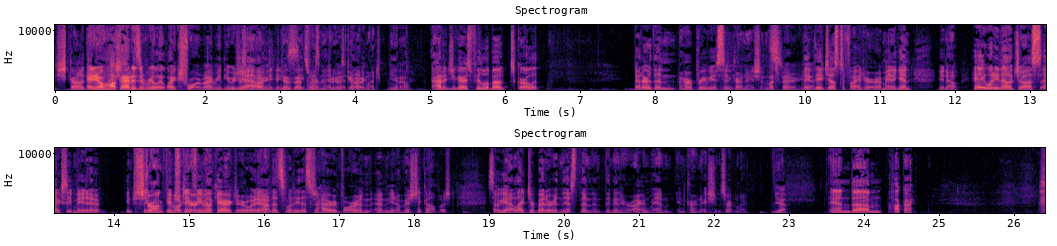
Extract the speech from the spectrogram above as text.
Scarlett, And you know, look like Hawkeye doesn't really like shawarma. I mean, he was just Yeah, going he- because he that's where wasn't everybody was it that going. much. You know, How did you guys feel about Scarlet? better than her previous incarnations. Much better, They, yeah. they justified her. I mean, again, you know, hey, what do you know? Joss actually made a interesting, Strong female interesting character. female character. Well, you know, that's what he, that's what you're hiring for, and and you know, mission accomplished. So yeah, I liked her better in this than than in her Iron Man incarnation. Certainly. yeah. and um, Hawkeye.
